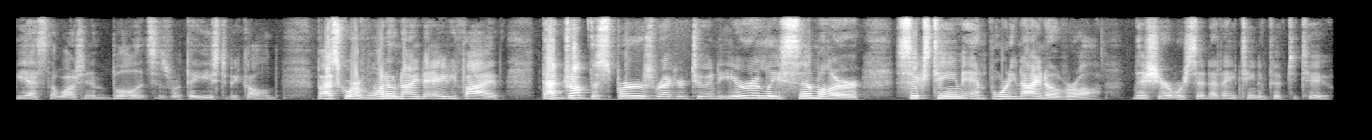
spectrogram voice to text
Yes, the Washington Bullets is what they used to be called, by a score of 109 to 85. That dropped the Spurs record to an eerily similar 16 and 49 overall. This year we're sitting at 18 and 52.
